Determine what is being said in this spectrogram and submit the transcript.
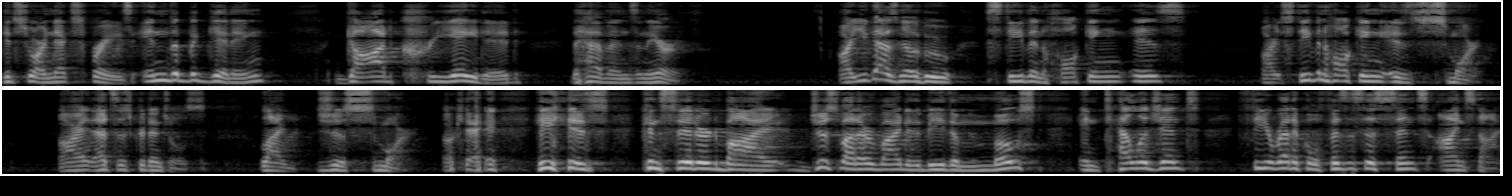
gets to our next phrase. In the beginning, God created the heavens and the earth. All right, you guys know who Stephen Hawking is? All right, Stephen Hawking is smart. All right, that's his credentials. Like, just smart, okay? He is considered by just about everybody to be the most intelligent theoretical physicist since Einstein.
